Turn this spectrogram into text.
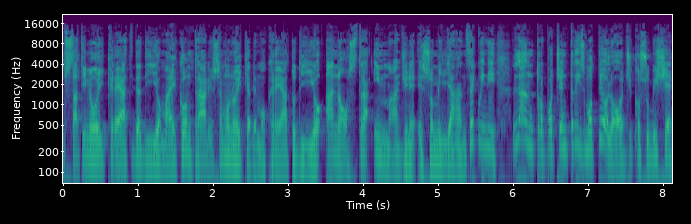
stati noi creati da Dio, ma al contrario, siamo noi che abbiamo creato Dio a nostra immagine e somiglianza. E quindi l'antropocentrismo teologico subisce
